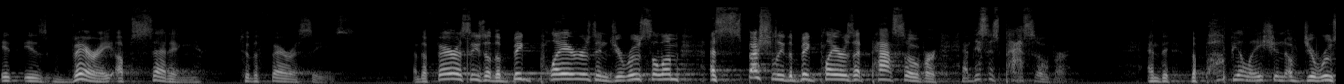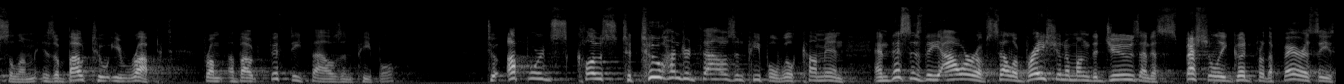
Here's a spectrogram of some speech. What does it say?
it is very upsetting to the Pharisees. And the Pharisees are the big players in Jerusalem, especially the big players at Passover. And this is Passover. And the, the population of Jerusalem is about to erupt from about 50,000 people to upwards close to 200,000 people will come in. And this is the hour of celebration among the Jews, and especially good for the Pharisees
